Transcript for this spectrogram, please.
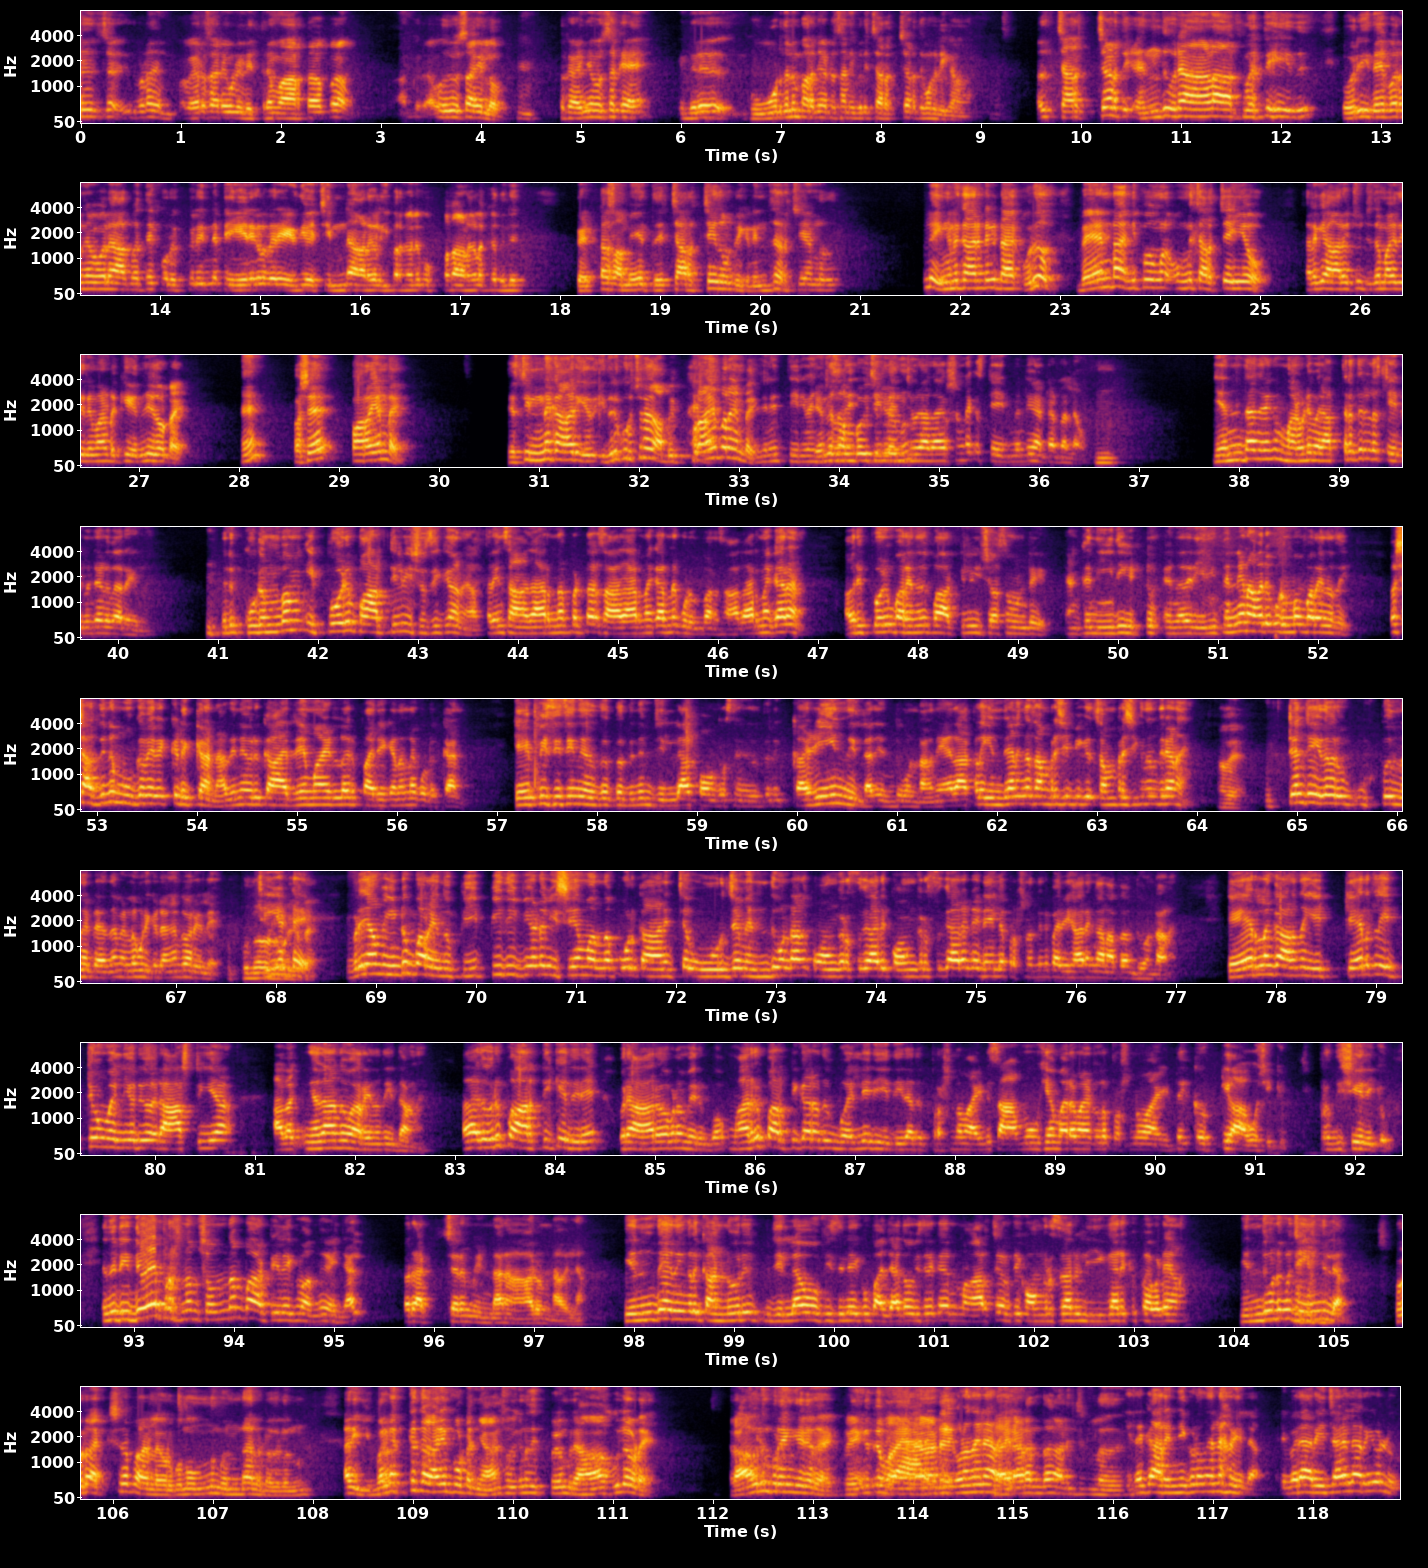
ഇവിടെ വേറെ കൂടി ഇത്തരം വാർത്ത ഒരു ദിവസമായല്ലോ. കഴിഞ്ഞ ദിവസമൊക്കെ ഇവർ കൂടുതലും പറഞ്ഞു കേട്ട സാധനം ഇവർ ചർച്ച നടത്തിക്കൊണ്ടിരിക്കണം അത് ചർച്ച നടത്തി എന്ത് ഒരാൾ ആത്മഹത്യ ചെയ്ത് ഒരു ഇതേ പറഞ്ഞ പോലെ ആത്മഹത്യ കുറിപ്പിൽ ഇന്ന പേരുകൾ വരെ എഴുതി വെച്ച് ഇന്ന ആളുകൾ ഈ പറഞ്ഞ പോലെ മുപ്പത് ആളുകളൊക്കെ ഇതിൽ പെട്ട സമയത്ത് ചർച്ച ചെയ്തുകൊണ്ടിരിക്കണം എന്ത് ചർച്ച ചെയ്യാനുള്ളത് ഇല്ല ഇങ്ങനെ കാര്യം ഒരു വേണ്ട ഇനിയിപ്പോ ഒന്ന് ചർച്ച ചെയ്യോ? അല്ലെങ്കിൽ ആലോചിച്ച് ഉചിതമായ തീരുമാനം എടുക്കുക എന്ത് ചെയ്തോട്ടെ? ഏഹ് പക്ഷെ പറയണ്ടേ? ജസ്റ്റ് ഇന്ന കാര്യം ഇതിനെ കുറിച്ചൊരു അഭിപ്രായം പറയണ്ടേ? രാധാകൃഷ്ണന്റെ സ്റ്റേറ്റ്മെന്റ് കേട്ടിട്ടല്ലോ എന്താ നിനക്ക് മറുപടി പറയാം? അത്തരത്തിലുള്ള സ്റ്റേറ്റ്മെന്റുകൾ പറയുന്നത്. ഒരു കുടുംബം ഇപ്പോഴും പാർട്ടിയിൽ വിശ്വസിക്കുകയാണ്. അത്രയും സാധാരണപ്പെട്ട സാധാരണക്കാരന്റെ കുടുംബമാണ്. സാധാരണക്കാരാണ്. അവരിപ്പോഴും പറയുന്നത് പാർട്ടിയിൽ വിശ്വാസമുണ്ട് ഞങ്ങൾക്ക് നീതി കിട്ടും എന്ന രീതിയിൽ തന്നെയാണ് അവരുടെ കുടുംബം പറയുന്നത്. പക്ഷെ അതിനെ മുഖവിലക്കെടുക്കാൻ അതിനെ ഒരു കാര്യമായിട്ടുള്ള ഒരു പരിഗണന കൊടുക്കാൻ കെ പി സി സി നേതൃത്വത്തിനും ജില്ലാ കോൺഗ്രസ് നേതൃത്വത്തിനും കഴിയുന്നില്ല അത് എന്തുകൊണ്ടാണ്? നേതാക്കളെ എന്തിനാണ് നിങ്ങൾ സംരക്ഷിപ്പിക്ക സംരക്ഷിക്കുന്നത് എന്തിനാണ്. കുറ്റം ചെയ്ത ഒരു ഉപ്പ് നിന്നിട്ട് എന്നാ വെള്ളം കുടിക്കട്ടെ? അങ്ങനത്തെ പറയില്ലേ? ചെയ്യട്ടെ. ഇവിടെ ഞാൻ വീണ്ടും പറയുന്നു പി പി ദിവ്യയുടെ വിഷയം വന്നപ്പോൾ കാണിച്ച ഊർജം എന്തുകൊണ്ടാണ് കോൺഗ്രസ്സുകാർ കോൺഗ്രസ്സുകാരുടെ ഇടയിലെ പ്രശ്നത്തിന് പരിഹാരം കാണാത്തത് എന്തുകൊണ്ടാണ്? കേരളം കാണുന്ന കേരളത്തിലെ ഏറ്റവും വലിയൊരു രാഷ്ട്രീയ അവജ്ഞത എന്ന് പറയുന്നത് ഇതാണ്. അതായത് ഒരു പാർട്ടിക്കെതിരെ ഒരു ആരോപണം വരുമ്പോൾ മറു പാർട്ടിക്കാർ അത് വലിയ രീതിയിൽ അത് പ്രശ്നമായിട്ട് സാമൂഹ്യപരമായിട്ടുള്ള പ്രശ്നമായിട്ട് കെട്ടി ആഘോഷിക്കും പ്രതിഷേധിക്കും. എന്നിട്ട് ഇതേ പ്രശ്നം സ്വന്തം പാർട്ടിയിലേക്ക് വന്നു കഴിഞ്ഞാൽ ഒരക്ഷരം മിണ്ടാൻ ആരും ഉണ്ടാവില്ല. എന്തേ നിങ്ങൾ കണ്ണൂർ ജില്ലാ ഓഫീസിലേക്കും പഞ്ചായത്ത് ഓഫീസിലേക്കും മാർച്ച് നടത്തി കോൺഗ്രസ്സുകാരും ലീഗുകാരൊക്കെ ഇപ്പൊ എവിടെയാണ്? എന്തുകൊണ്ട് നിങ്ങൾ ചെയ്യുന്നില്ല? ഒരു അക്ഷരം പറയല്ലേ അവർക്കൊന്നും ഒന്നും മിണ്ടാലോ ഇതിലൊന്നും. അല്ല ഇവരുടെയൊക്കെ കാര്യം പോട്ടെ ഞാൻ ചോദിക്കുന്നത് ഇപ്പോഴും രാഹുലോടെ രാഹുലും പ്രിയങ്കതെ പ്രിയങ്കൊക്കെ വയനാട്. വയനാട് എന്താ കാണിച്ചിട്ടുള്ളത്? ഇതൊക്കെ അറിഞ്ഞിക്കണമെന്ന് തന്നെ അറിയില്ല. ഇവരെ അറിയിച്ചാലല്ലേ അറിയുള്ളൂ.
